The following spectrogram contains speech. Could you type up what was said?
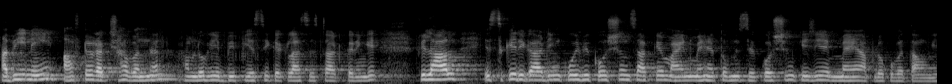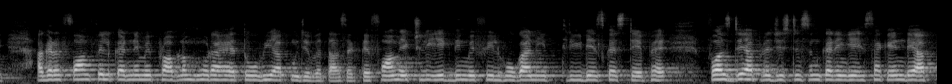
अभी नहीं आफ्टर रक्षाबंधन हम लोग ये बीपीएससी का क्लास स्टार्ट करेंगे। फ़िलहाल इसके रिगार्डिंग कोई भी क्वेश्चन आपके माइंड में है तो मुझसे क्वेश्चन कीजिए, मैं आप लोग को बताऊँगी। अगर फॉर्म फिल करने में प्रॉब्लम हो रहा है तो भी आप मुझे बता सकते हैं। फॉर्म एक्चुअली एक दिन में फिल होगा नहीं थ्री डेज़ का स्टेप है। फ़र्स्ट डे आप रजिस्ट्रेशन करेंगे सेकेंड डे आप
